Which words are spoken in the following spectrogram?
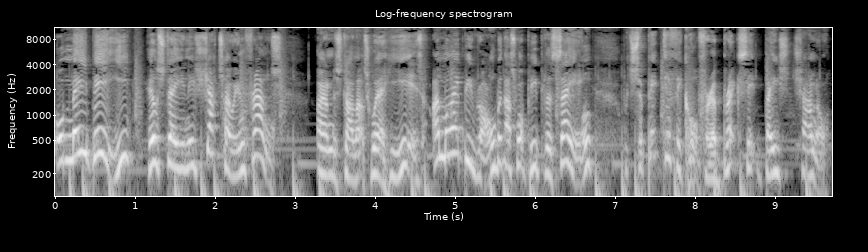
Or maybe he'll stay in his chateau in France. I understand that's where he is. I might be wrong, but that's what people are saying, which is a bit difficult for a Brexit based channel.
